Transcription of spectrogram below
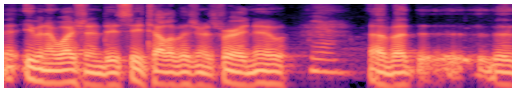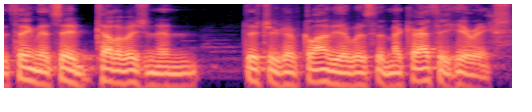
and even in Washington D.C., television was very new. Yeah. Uh, but the thing that saved television in District of Columbia was the McCarthy hearings,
